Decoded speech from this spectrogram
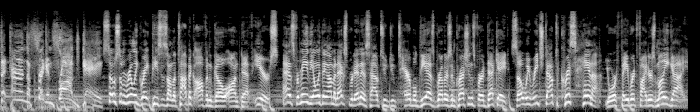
that turn the friggin' frogs gay. So, some really great pieces on the topic often go on deaf ears. As for me, the only thing I'm an expert in is how to do terrible Diaz brothers impressions for a decade. So, we reached out to Chris Hanna, your favorite fighter's money guy.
